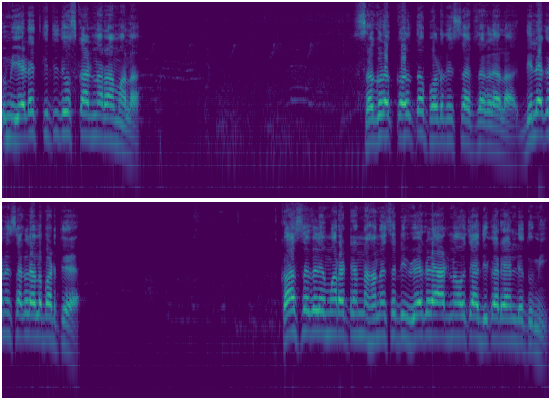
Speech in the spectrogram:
तुम्ही येड्यात किती दिवस काढणार आम्हाला? सगळं कळतं फडणवीस साहेब सगळ्याला. दिल्या का नाही सगळ्याला पाडते? का सगळे मराठ्यांना हाण्यासाठी वेगळ्या आडनावाचे अधिकारी आणले तुम्ही?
